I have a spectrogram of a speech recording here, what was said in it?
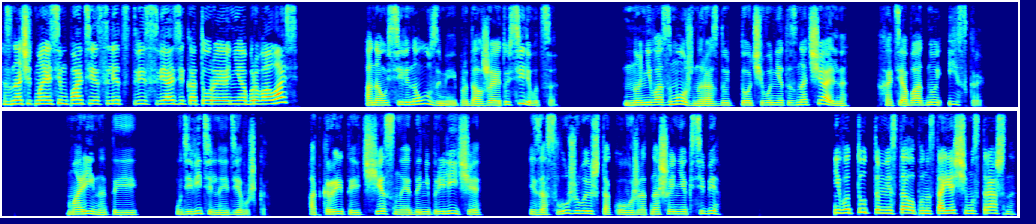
Значит, моя симпатия — следствие связи, которая не оборвалась? Она усилена узами и продолжает усиливаться. Но невозможно раздуть то, чего нет изначально, хотя бы одной искры. Марина, ты удивительная девушка. Открытая, честная до неприличия, и заслуживаешь такого же отношения к себе. И вот тут-то мне стало по-настоящему страшно.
